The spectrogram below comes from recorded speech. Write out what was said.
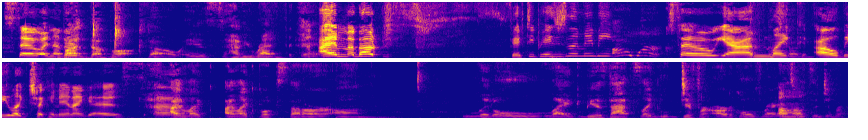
So another. but the book though is. Have you read it? I'm about fifty pages in, maybe. oh, it works. So yeah, I'm That's like good. I'll be like checking in, I guess. Um, I like I like books that are um little like because that's like different articles, right? So Uh-huh. it's a different.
